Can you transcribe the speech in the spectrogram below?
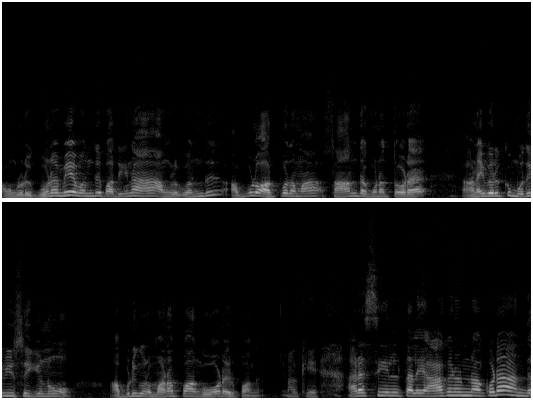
அவங்களுடைய குணமே வந்து பார்த்தீங்கன்னா அவங்களுக்கு வந்து அவ்வளோ அற்புதமாக சாந்த குணத்தோட அனைவருக்கும் உதவி செய்யணும் அப்படிங்கிற மனப்பாங்குவோட இருப்பாங்க ஓகே அரசியல் தலை ஆகணும்னா கூட அந்த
